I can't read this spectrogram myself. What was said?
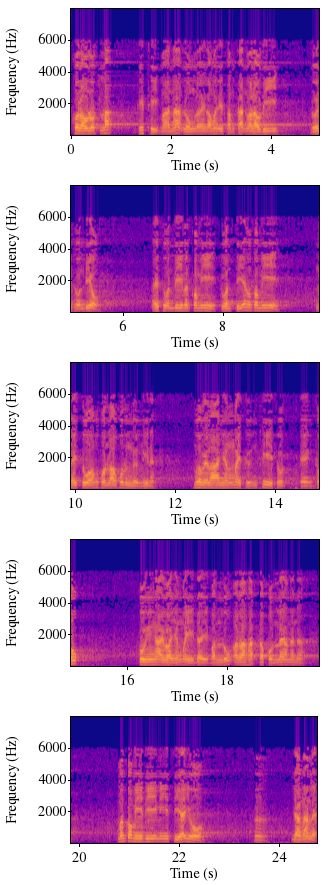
เพราะเราลดละทิฏฐิมานะลงเลย เราไม่ได้สำคัญว่าเราดี โดยส่วนเดียว ไอ้ส่วนดีมันก็มี ส่วนเสียมันก็มี ในตัวของคนเราผู้หนึ่งหนึ่งนี่นะเมื่อเวลายังไม่ถึงที่สุดแห่งทุกข์ พูดง่ายๆว่ายังไม่ได้บรรลุอรหัตผลแล้วนั่นน่ะ มันก็มีดีมีเสียอยู่อย่างนั้นแหละ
